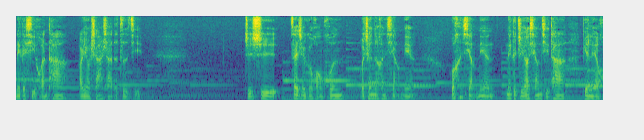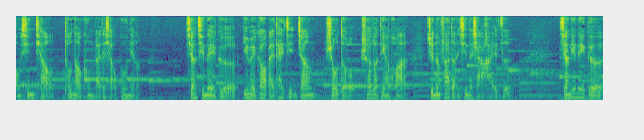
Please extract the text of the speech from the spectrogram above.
那个喜欢他而又傻傻的自己。只是在这个黄昏，我真的很想念，我很想念那个只要想起他便脸红心跳、头脑空白的小姑娘，想起那个因为告白太紧张、手抖摔落电话，只能发短信的傻孩子。想念那个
